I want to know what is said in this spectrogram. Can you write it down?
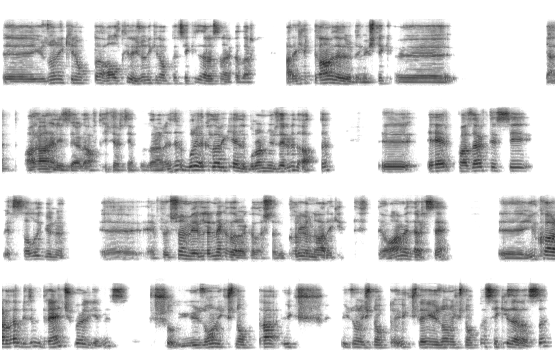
e, 112.6 ile 112.8 arasına kadar hareket devam edebilir demiştik. E, yani ara analizlerde hafta içerisinde yaptığımız ara analizler buraya kadar geldi. Buranın üzerine de attı. E, eğer pazartesi ve salı günü e, enflasyon verilerine kadar arkadaşlar yukarı yönlü hareket devam ederse e, yukarıda bizim direnç bölgemiz şu 113.3 113.3 ile 113.8 arası.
